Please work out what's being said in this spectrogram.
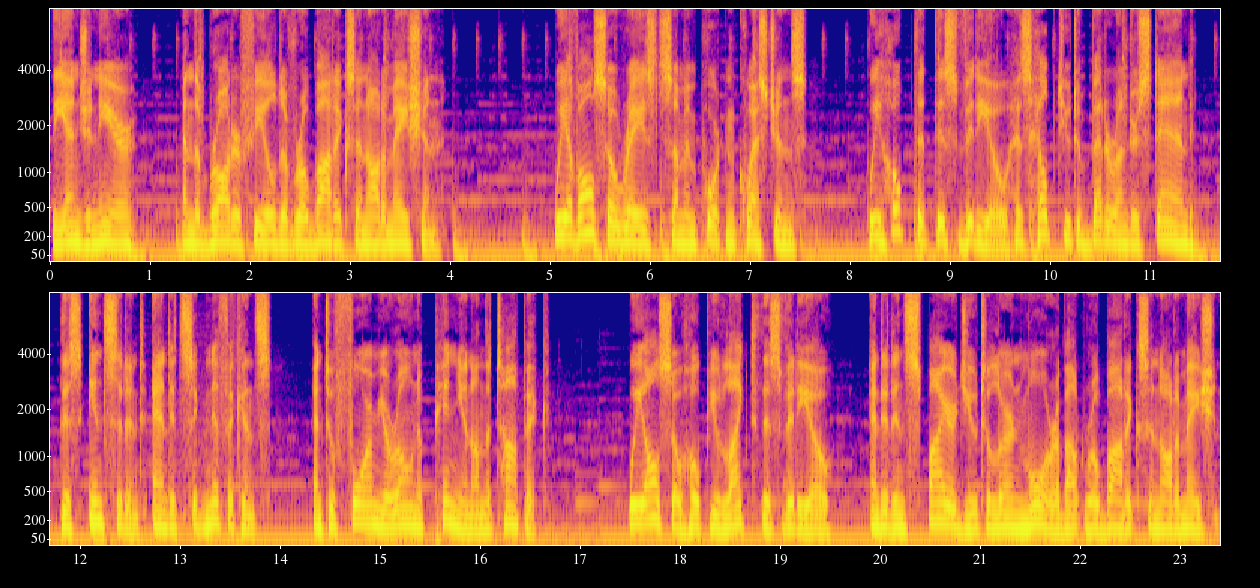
the engineer, and the broader field of robotics and automation. We have also raised some important questions. We hope that this video has helped you to better understand this incident and its significance and to form your own opinion on the topic. We also hope you liked this video and it inspired you to learn more about robotics and automation.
